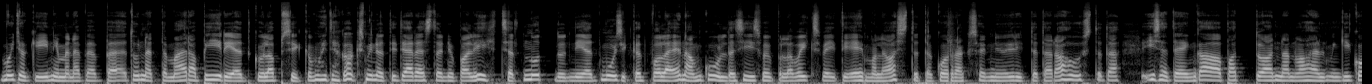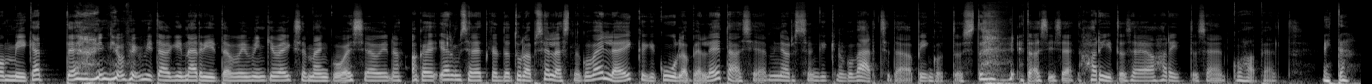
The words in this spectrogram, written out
muidugi inimene peab äh, tunnetama ära piiri, et kui laps ikka, ma ei tea, kaks minutit järjest on juba lihtsalt nutnud, nii et muusikat pole enam kuulda, siis võib-olla võiks veidi eemale astuda korraks, on ju, üritada rahustada. ise teen ka pattu, annan vahel mingi kommi kätte, on ju, või midagi närida või mingi väikse mänguasja või noh, aga järgmisel hetkel ta tuleb sellest nagu välja ja ikkagi kuulab jälle edasi ja minu arust see on kõik nagu väärt seda pingutust edasise hariduse ja harituse koha pealt. aitäh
